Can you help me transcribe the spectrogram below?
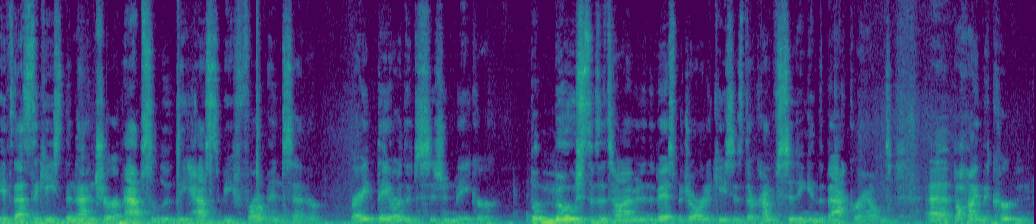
If that's the case, then that insurer absolutely has to be front and center, right? They are the decision maker but most of the time, and in the vast majority of cases, they're kind of sitting in the background uh, behind the curtain.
